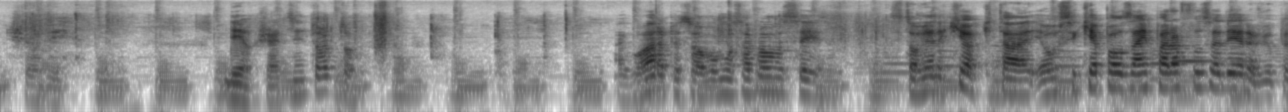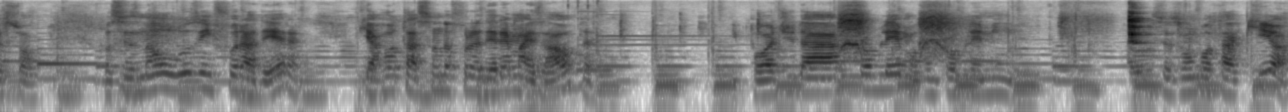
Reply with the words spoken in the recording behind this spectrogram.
Deixa eu ver. Deu, já desentortou. Agora, pessoal, vou mostrar pra vocês. Vocês estão vendo aqui, ó, que tá... Esse aqui é pra usar em parafusadeira, viu, pessoal? Vocês não usem furadeira, que a rotação da furadeira é mais alta e pode dar problema, algum probleminha. Vocês vão botar aqui, ó,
